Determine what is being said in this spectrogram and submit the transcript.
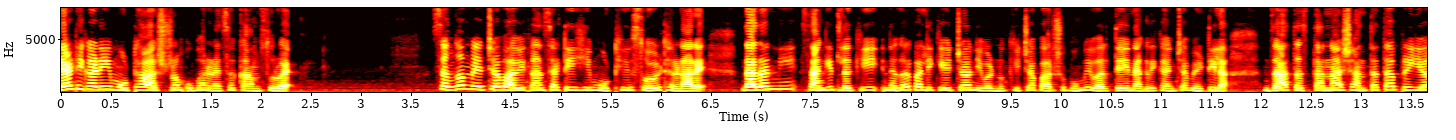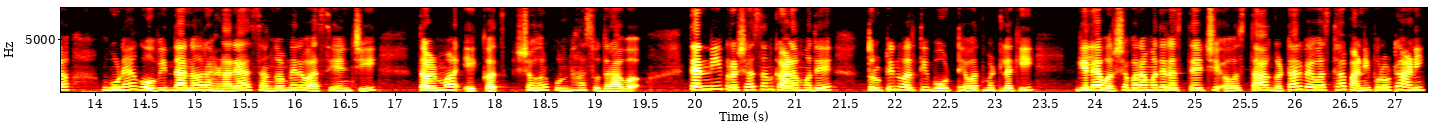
त्या ठिकाणी मोठा आश्रम उभारण्याचं काम सुरू आहे. संगमनेरच्या भाविकांसाठी ही मोठी सोय ठरणार आहे. दादांनी सांगितलं की नगरपालिकेच्या निवडणुकीच्या पार्श्वभूमीवर ते नागरिकांच्या भेटीला जात असताना शांतताप्रिय गुण्या गोविंदानं राहणाऱ्या संगमनेरवासियांची तळमळ एकच शहर पुन्हा सुधारावं. त्यांनी प्रशासन काळामध्ये त्रुटींवरती बोट ठेवत म्हटलं की गेल्या वर्षभरामध्ये रस्त्याची अवस्था गटार व्यवस्था पाणीपुरवठा आणि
